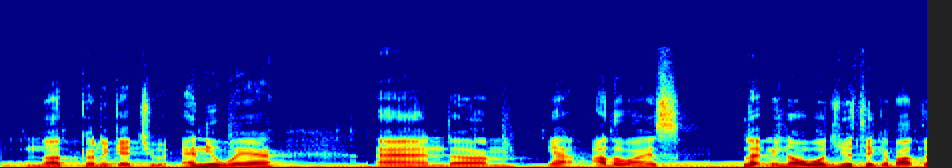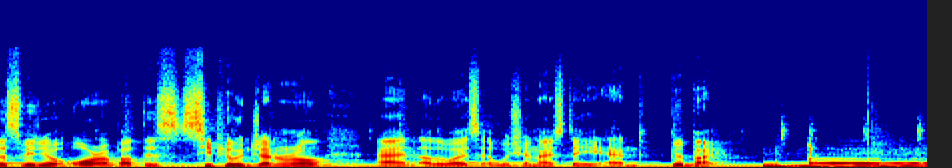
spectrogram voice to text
not gonna get you anywhere. And um, yeah, otherwise, let me know what you think about this video or about this CPU in general. And otherwise, I wish you a nice day and goodbye.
